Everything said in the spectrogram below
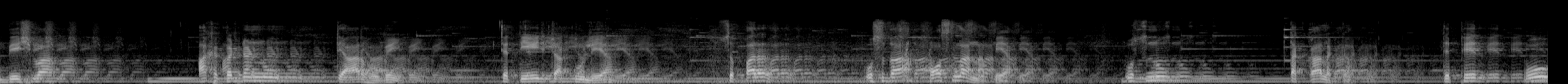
ਬੇਸ਼ਵਾ, ਅੱਖ ਕੱਢਣ ਨੂੰ ਤਿਆਰ ਹੋ ਗਈ। ਤੇ ਤੇਜ਼ ਚਾਕੂ ਲਿਆ। ਸੋ ਪਰ ਉਸ ਦਾ ਹੌਸਲਾ ਨਾ ਪਿਆ। ਉਸ ਨੂੰ ਧੱਕਾ ਲੱਗਾ ਤੇ ਫਿਰ ਉਹ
